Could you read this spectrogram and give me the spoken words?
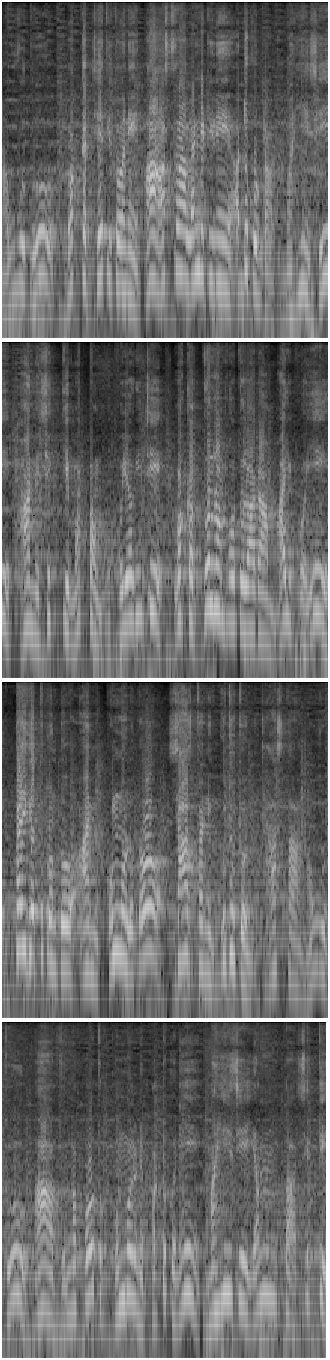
నవ్వుతూ ఒక్క చేతితోనే ఆ అస్త్రాలన్నిటినీ అడ్డుకుంటాడు. మహేషి ఆమె శక్తి మొత్తం ఉపయోగించి ఒక దున్నంపోతులాగా మారిపోయి పరిగెత్తుకుంటూ ఆమె కొమ్ములతో శాస్త్రని గుద్దుతోంది. శాస్త నవ్వుతూ ఆ దున్నపోతు కొమ్ములని పట్టుకొని మహిషి ఎంత శక్తి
